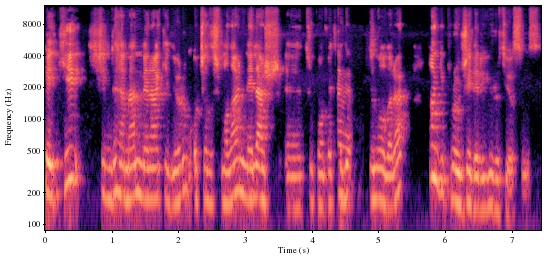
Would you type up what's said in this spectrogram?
Peki şimdi hemen merak ediyorum o çalışmalar neler e, Türk Konfet Kadın evet. olarak hangi projeleri yürütüyorsunuz?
